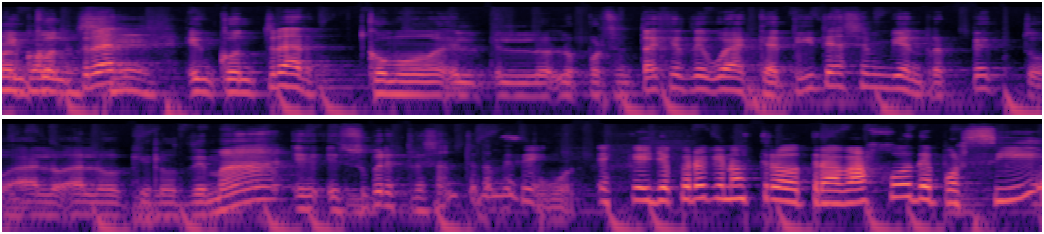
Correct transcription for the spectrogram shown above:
Encontrar, sí. encontrar como el- el- los porcentajes de weas que a ti te hacen bien respecto a lo, a lo que los demás es es súper estresante también, Sí, pues. Es que yo creo que nuestro trabajo de por sí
